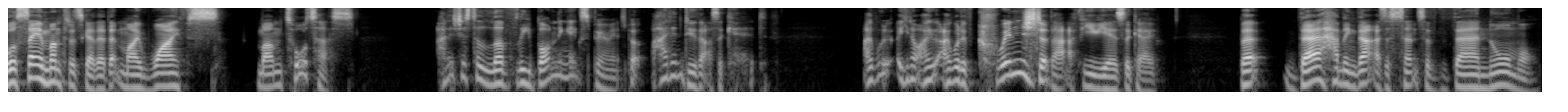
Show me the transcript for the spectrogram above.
we'll say a mantra together that my wife's mum taught us. And it's just a lovely bonding experience. But I didn't do that as a kid. I would, you know, I, I would have cringed at that a few years ago. But they're having that as a sense of their normal.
